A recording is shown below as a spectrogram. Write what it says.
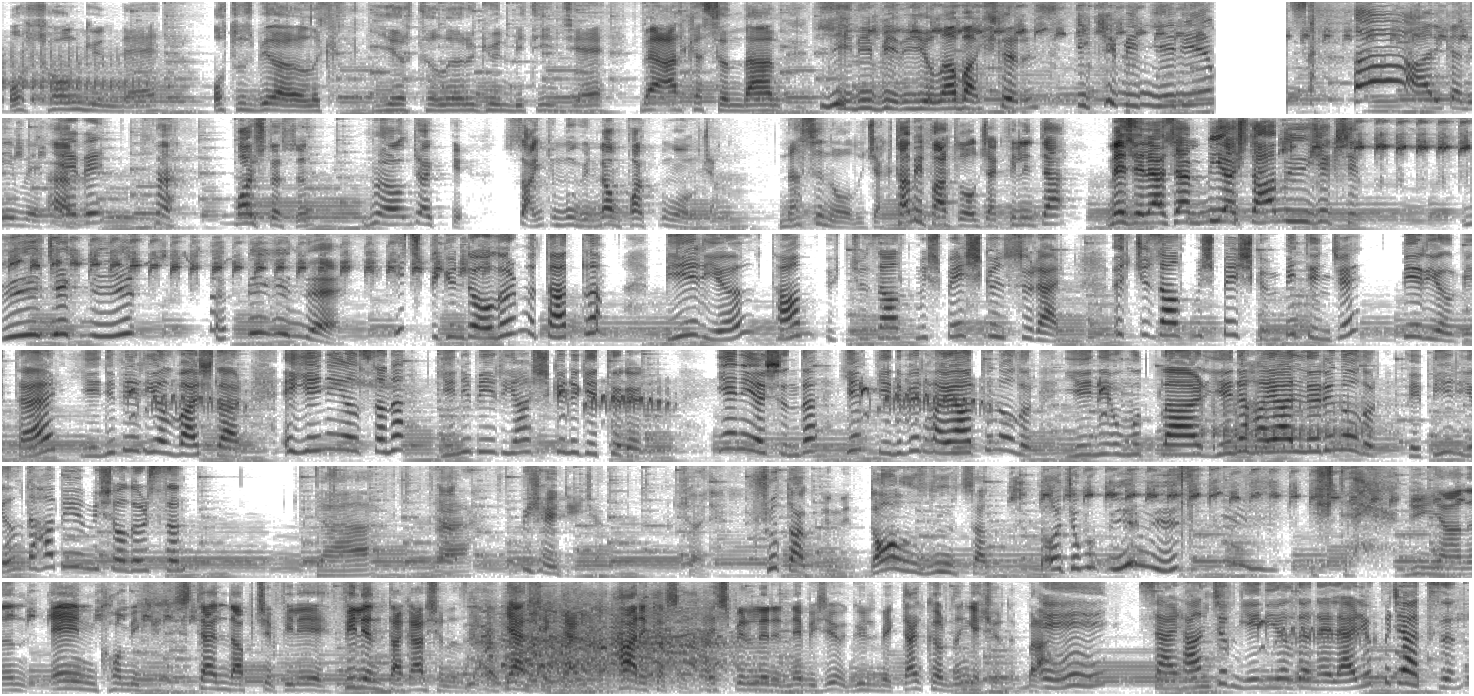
O son günde 31 Aralık yırtılır gün bitince ve arkasından yeni bir yıla başlarız. 2007'ye Ha, Harika değil mi? Evet. Başlasın. Ne olacak ki? Sanki bugünden farklı mı olacak? Nasıl ne olacak? Tabii farklı olacak Filinta. Mesela sen bir yaş daha büyüyeceksin. Büyüyecek miyim? Bir günde. Hiçbir günde olur mu tatlım? Bir yıl tam 365 gün sürer. 365 gün bitince bir yıl biter, yeni bir yıl başlar. E yeni yıl sana yeni bir yaş günü getirir. Yeni yaşında yepyeni bir hayatın olur. Yeni umutlar, yeni hayallerin olur. Ve bir yıl daha büyümüş olursun. Ya, ya. Bir şey diyeceğim. Söyle. Şu takvimi daha hızlı yırtsak daha çabuk büyür müyüz? İşte dünyanın en komik stand-upçı fili Filinta karşınızda. Gerçekten harikasın. Esprilerin ne bizi gülmekten kırdın geçirdin. Bravo. Ee, Serhancığım yeni yılda neler yapacaksın?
